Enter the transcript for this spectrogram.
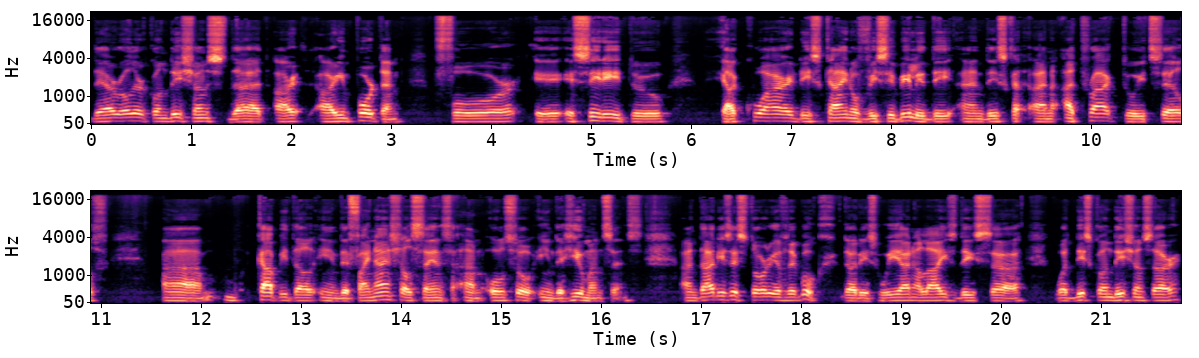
There are other conditions that are, are important for a, a city to acquire this kind of visibility and this and attract to itself um, capital in the financial sense and also in the human sense. And that is the story of the book. That is, we analyze this, uh, what these conditions are.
